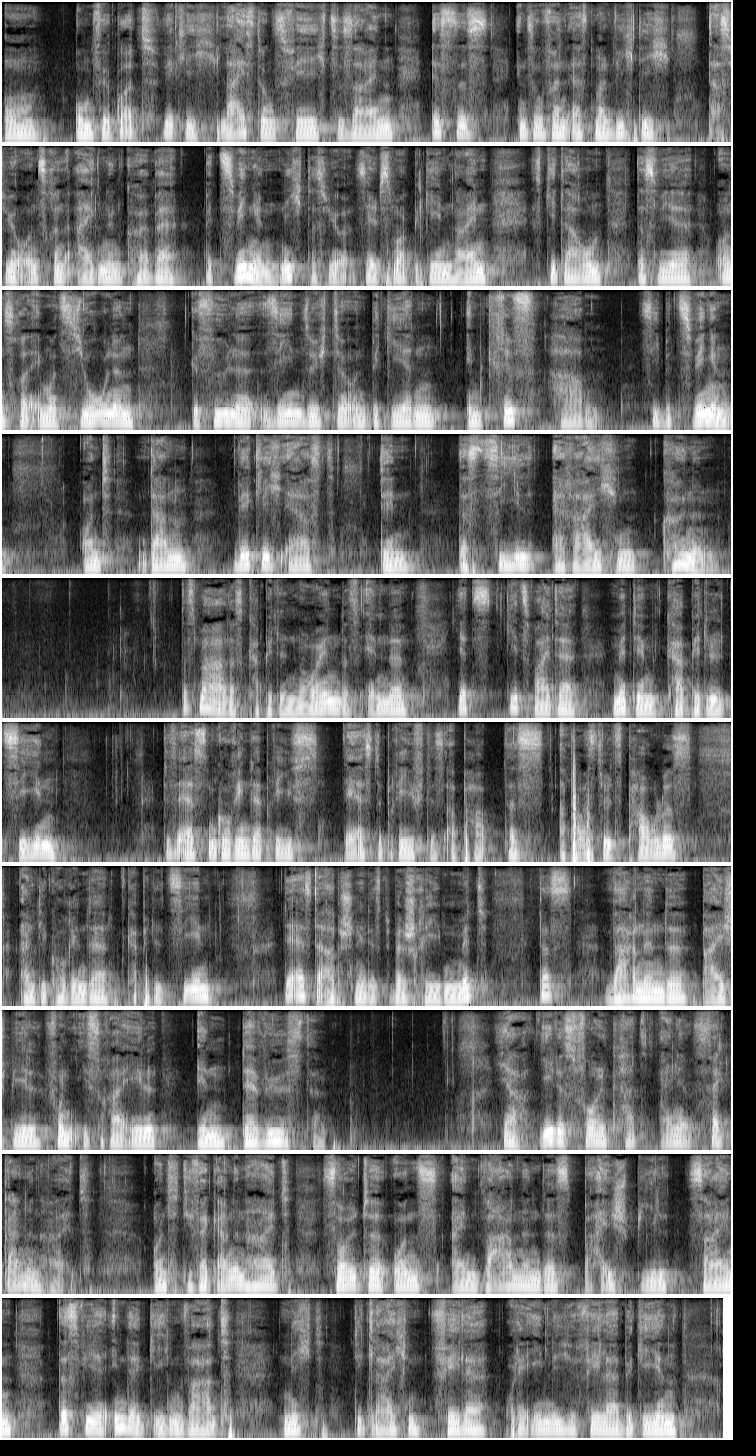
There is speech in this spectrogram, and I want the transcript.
Um um für Gott wirklich leistungsfähig zu sein, ist es insofern erstmal wichtig, dass wir unseren eigenen Körper bezwingen. Nicht, dass wir Selbstmord begehen, nein, es geht darum, dass wir unsere Emotionen, Gefühle, Sehnsüchte und Begierden im Griff haben, sie bezwingen und dann wirklich erst den, das Ziel erreichen können. Das war das Kapitel 9, das Ende. Jetzt geht es weiter mit dem Kapitel 10 des ersten Korintherbriefs, der erste Brief des, Apo des Apostels Paulus an die Korinther, Kapitel 10. Der erste Abschnitt ist überschrieben mit das warnende Beispiel von Israel in der Wüste. Ja, jedes Volk hat eine Vergangenheit. Und die Vergangenheit sollte uns ein warnendes Beispiel sein, dass wir in der Gegenwart nicht die gleichen Fehler oder ähnliche Fehler begehen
